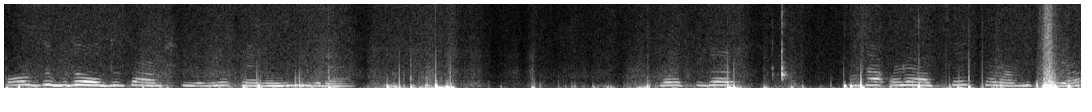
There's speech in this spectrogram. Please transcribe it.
Oldu bu da oldu tamam şimdi bunu koyalım buraya. Bu 34 bu da 16 tamam bitiyor.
